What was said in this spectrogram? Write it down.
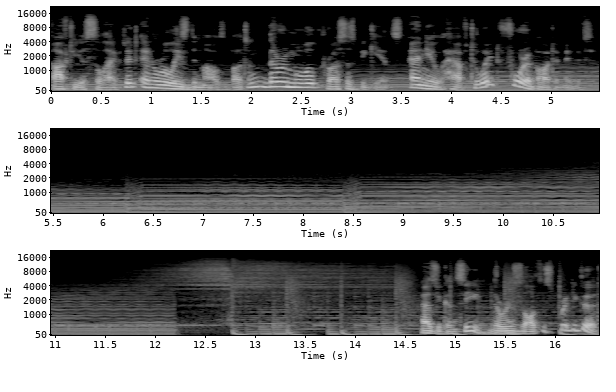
After you select it and release the mouse button, the removal process begins, and you'll have to wait for about a minute. As you can see, the result is pretty good.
